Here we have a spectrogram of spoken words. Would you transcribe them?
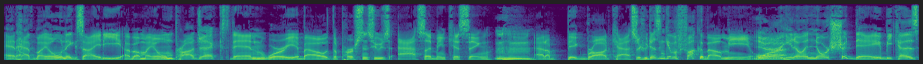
and have my own anxiety about my own projects than worry about the person whose ass I've been kissing mm-hmm. at a big broadcaster who doesn't give a fuck about me Yeah. or, you know, and nor should they because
